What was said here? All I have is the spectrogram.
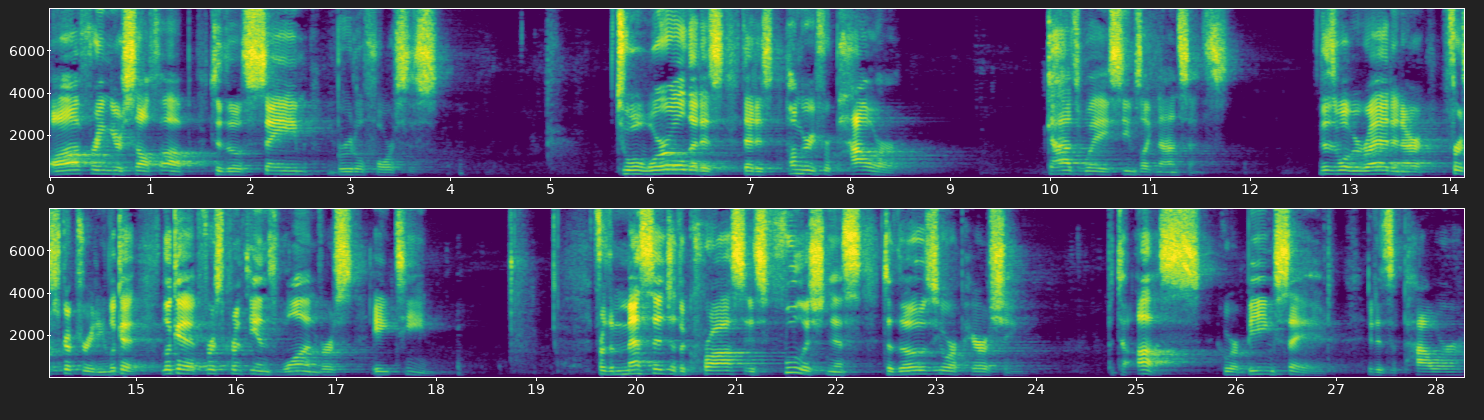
offering yourself up to those same brutal forces. To a world that is, that is hungry for power, God's way seems like nonsense. This is what we read in our first scripture reading. Look at, look at 1 Corinthians 1, verse 18. For the message of the cross is foolishness to those who are perishing but to us who are being saved, it is the power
